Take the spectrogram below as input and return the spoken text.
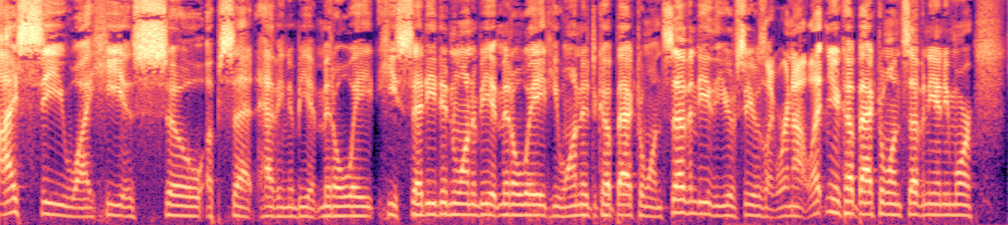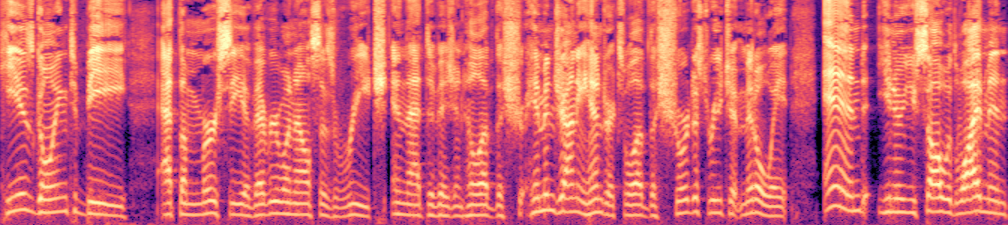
I see why he is so upset having to be at middleweight. He said he didn't want to be at middleweight. He wanted to cut back to 170. The UFC was like, "We're not letting you cut back to 170 anymore." He is going to be at the mercy of everyone else's reach in that division. He'll have the sh- him and Johnny Hendricks will have the shortest reach at middleweight. And you know, you saw with Weidman.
